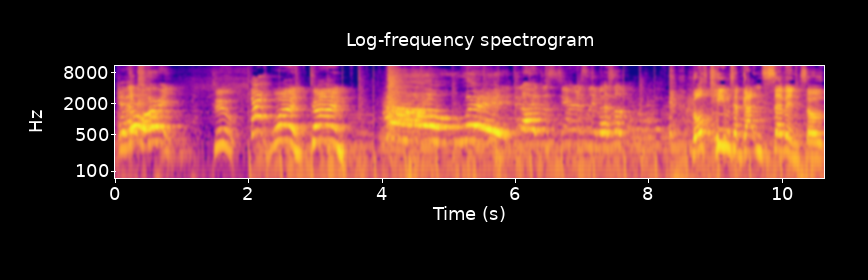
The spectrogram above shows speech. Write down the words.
Get it. No, hurry. two, Time. one. Time. No way. Did I just seriously mess up? Both teams have gotten seven, so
